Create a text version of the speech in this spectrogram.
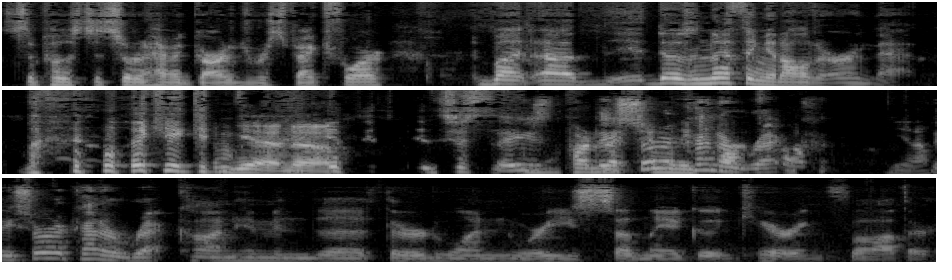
supposed to sort of have a guarded respect for. But uh, it does nothing at all to earn that. like it can, yeah, no, it's, it's just They, part of they that sort of kind of plots wreck. from, you know. They sort of kind of retcon him in the third one, where he's suddenly a good, caring father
